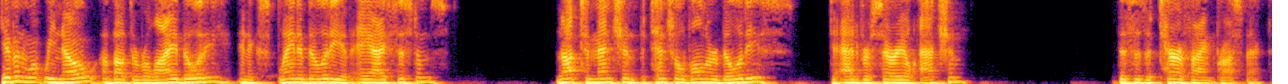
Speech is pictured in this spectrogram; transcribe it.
Given what we know about the reliability and explainability of AI systems, not to mention potential vulnerabilities to adversarial action, this is a terrifying prospect.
